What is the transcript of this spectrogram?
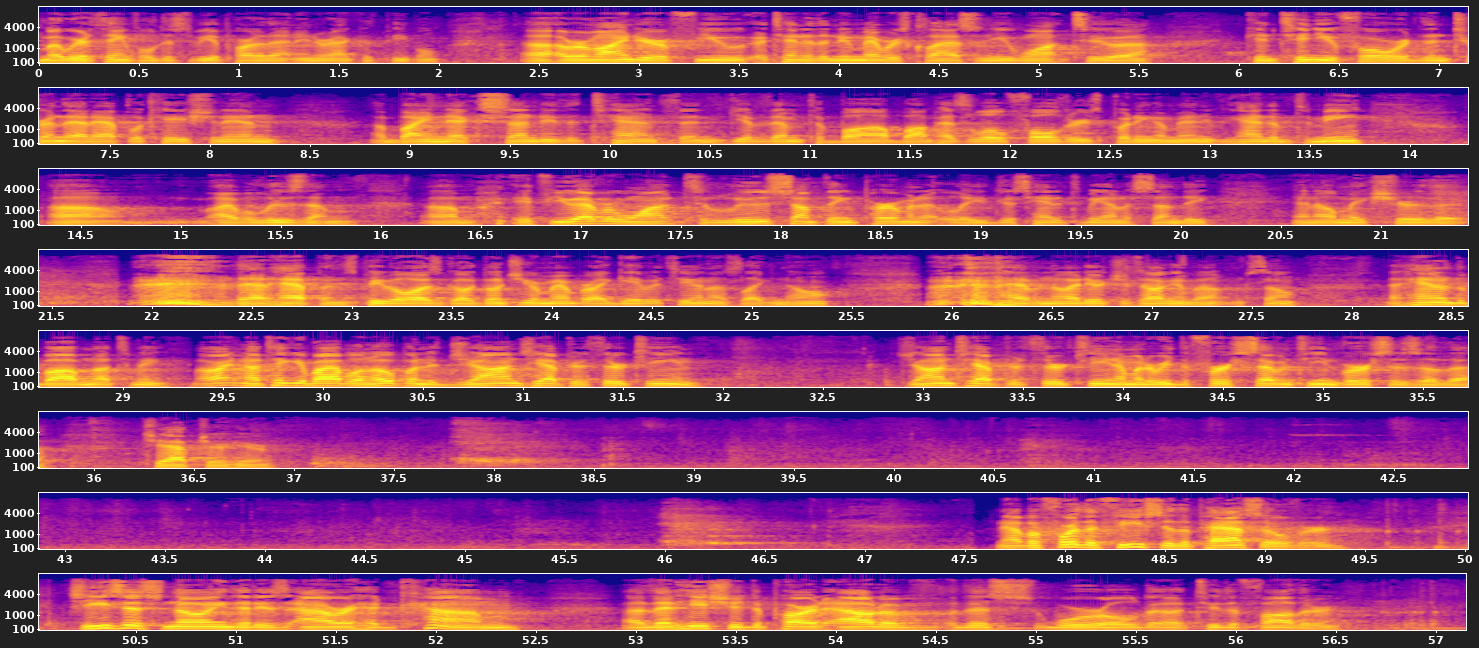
But we're thankful just to be a part of that and interact with people. Uh, a reminder: if you attended the new members class and you want to uh, continue forward, then turn that application in uh, by next Sunday, the 10th, and give them to Bob. Bob has a little folder he's putting them in. If you hand them to me, um, I will lose them. Um, if you ever want to lose something permanently, just hand it to me on a Sunday, and I'll make sure that that happens. People always go, "Don't you remember I gave it to you?" And I was like, "No, I have no idea what you're talking about." So, I hand it to Bob, not to me. All right, now take your Bible and open to John chapter 13. John chapter 13. I'm going to read the first 17 verses of the chapter here. Now, before the feast of the Passover, Jesus, knowing that his hour had come, uh, that he should depart out of this world uh, to the Father,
